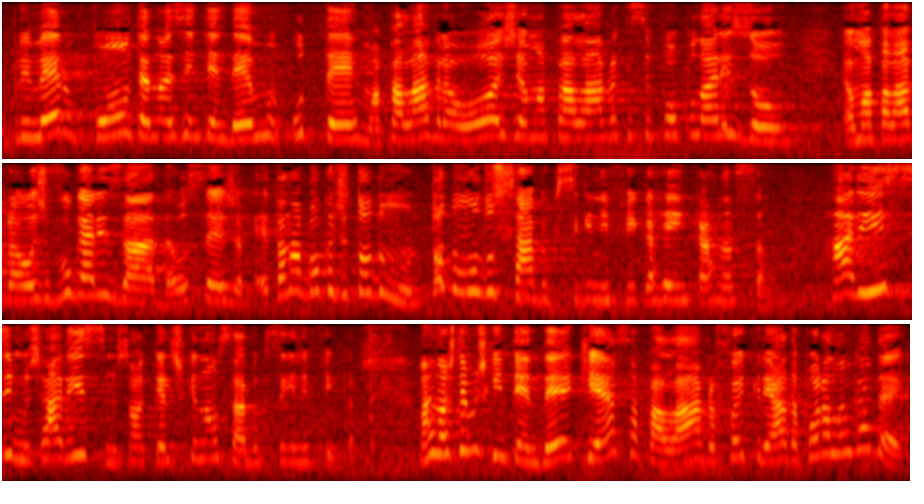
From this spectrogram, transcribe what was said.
O primeiro ponto é nós entendermos o termo. A palavra hoje é uma palavra que se popularizou. É uma palavra hoje vulgarizada, ou seja, está na boca de todo mundo. Todo mundo sabe o que significa reencarnação. Raríssimos, raríssimos são aqueles que não sabem o que significa. Mas nós temos que entender que essa palavra foi criada por Allan Kardec.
